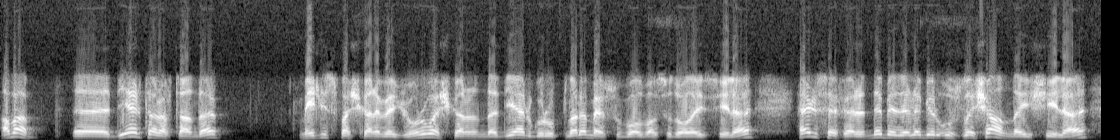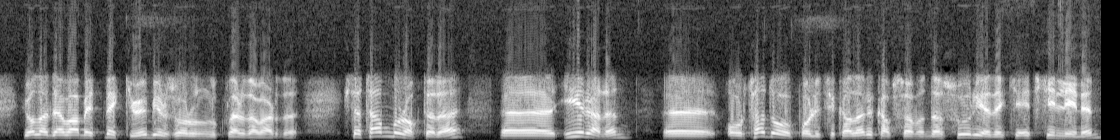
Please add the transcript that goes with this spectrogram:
Ama e, diğer taraftan da meclis başkanı ve cumhurbaşkanının da diğer gruplara mensup olması dolayısıyla her seferinde belirli bir uzlaşı anlayışıyla yola devam etmek gibi bir zorunlulukları da vardı. İşte tam bu noktada e, İran'ın e, Orta Doğu politikaları kapsamında Suriye'deki etkinliğinin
